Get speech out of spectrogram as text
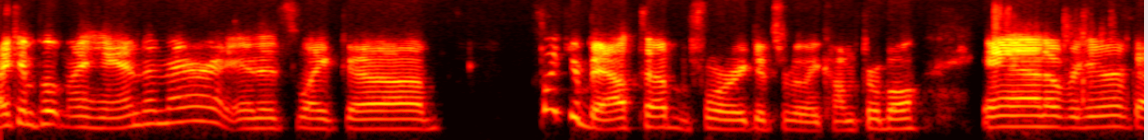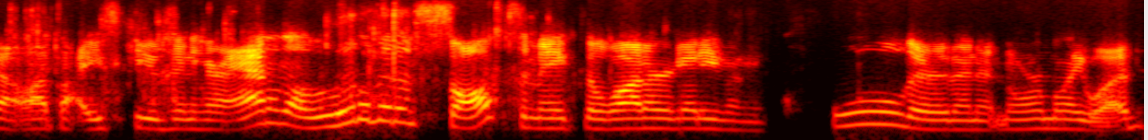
I can put my hand in there and it's like uh, it's like your bathtub before it gets really comfortable. And over here, I've got lots of ice cubes in here. I added a little bit of salt to make the water get even colder than it normally would.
